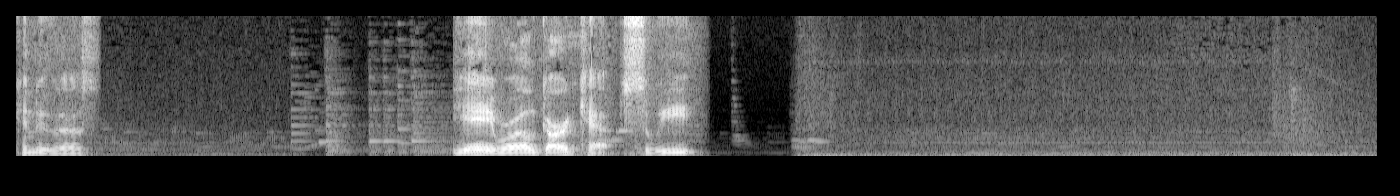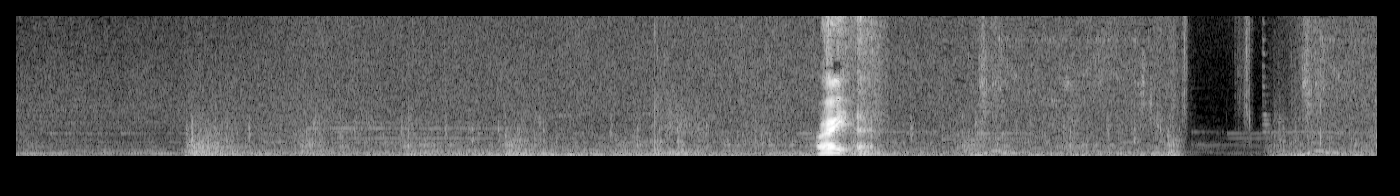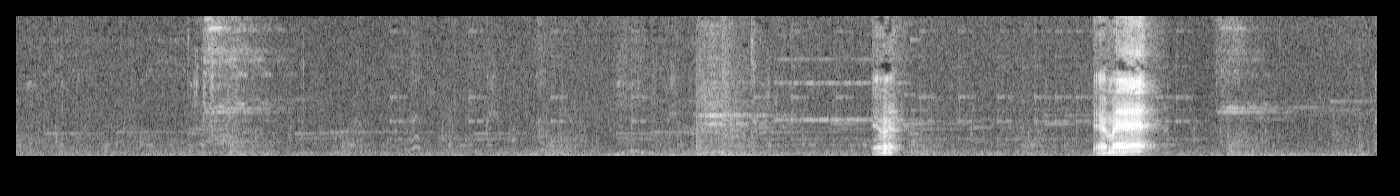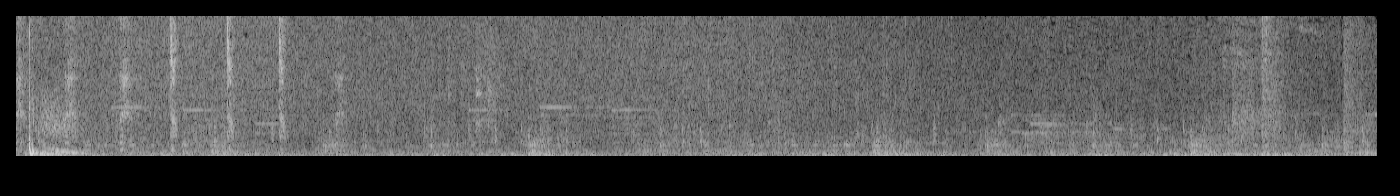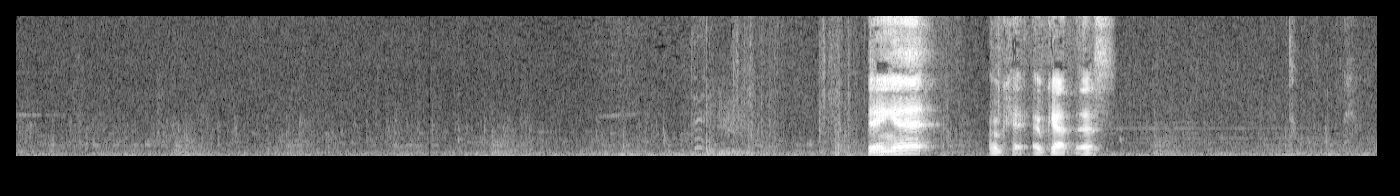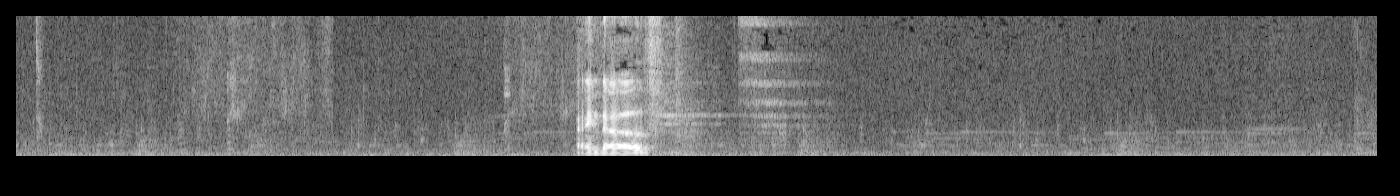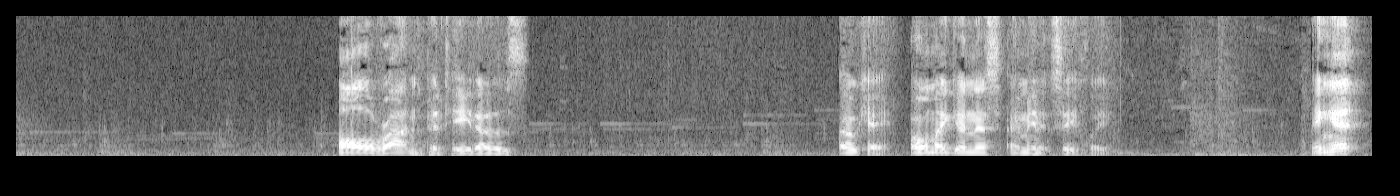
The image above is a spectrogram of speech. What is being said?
Can do this. Yay, Royal Guard cap. Sweet. Alright then. Okay, I've got this. Kind of. All rotten potatoes. Okay. Oh my goodness, I made it safely. Dang it.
